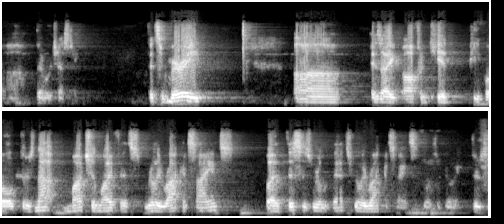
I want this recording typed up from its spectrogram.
uh, that we're testing. It's a very, uh, as I often kid people, there's not much in life that's really rocket science, but this is really that's really rocket science. What they're doing. There's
